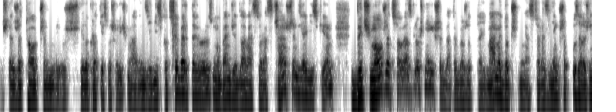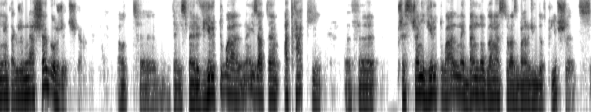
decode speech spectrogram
Myślę, że to, o czym już wielokrotnie słyszeliśmy, a więc zjawisko cyberterroryzmu będzie dla nas coraz częstszym zjawiskiem, być może coraz groźniejszym, dlatego że tutaj mamy do czynienia z coraz większym uzależnieniem także naszego życia od e, tej sfery wirtualnej, zatem ataki w przestrzeni wirtualnej będą dla nas coraz bardziej dotkliwsze z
